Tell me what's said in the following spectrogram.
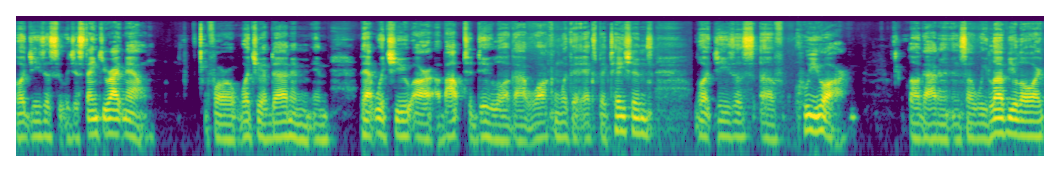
Lord Jesus, we just thank you right now for what you have done and, and that which you are about to do, Lord God, walking with the expectations, Lord Jesus, of who you are, Lord God. And, and so we love you, Lord.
